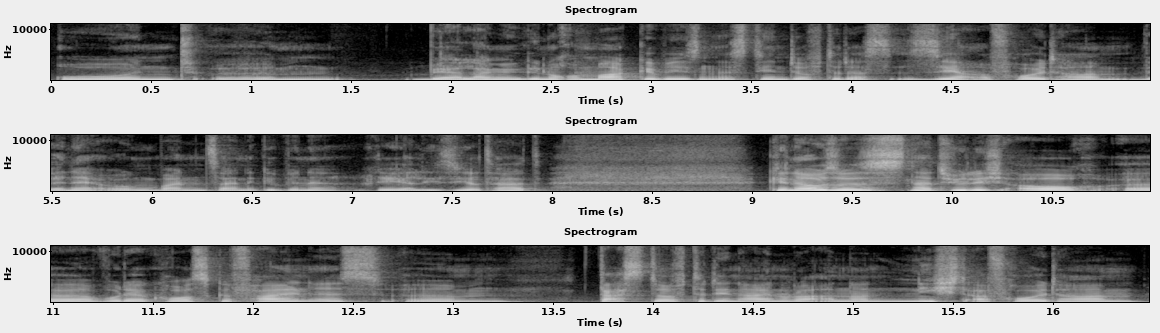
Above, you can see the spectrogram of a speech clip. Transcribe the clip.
Und ähm, wer lange genug im Markt gewesen ist, den dürfte das sehr erfreut haben, wenn er irgendwann seine Gewinne realisiert hat. Genauso ist es natürlich auch, äh, wo der Kurs gefallen ist. Ähm, das dürfte den einen oder anderen nicht erfreut haben.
